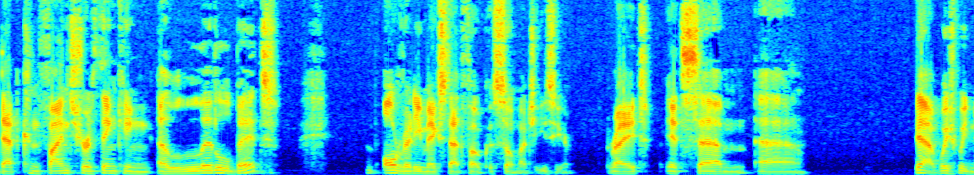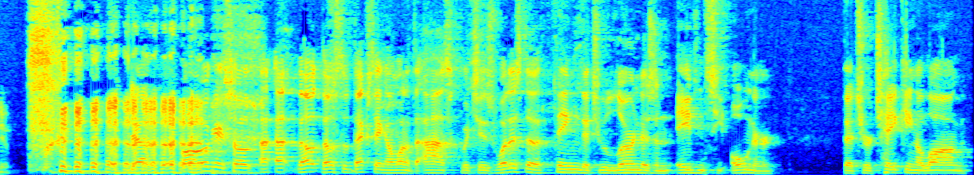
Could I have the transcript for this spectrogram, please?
that confines your thinking a little bit already makes that focus so much easier right it's um uh yeah, wish we knew. yeah. Well, okay. So uh, uh, that, that was the next thing I wanted to ask, which is what is the thing that you learned as an agency owner that you're taking along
